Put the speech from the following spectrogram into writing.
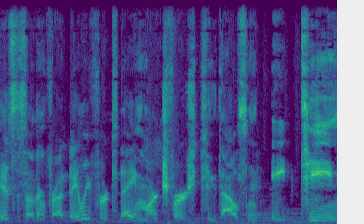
It's the Southern Fried Daily for today, March 1st, 2018.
